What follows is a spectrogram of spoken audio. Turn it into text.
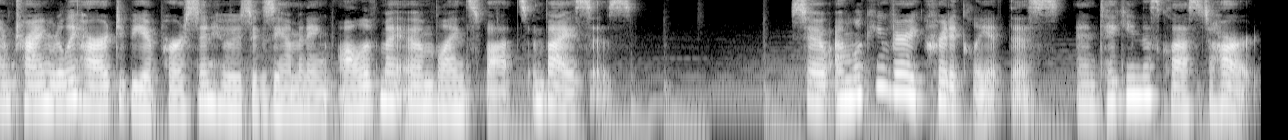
I'm trying really hard to be a person who is examining all of my own blind spots and biases. So I'm looking very critically at this and taking this class to heart.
